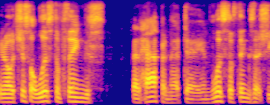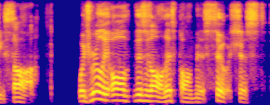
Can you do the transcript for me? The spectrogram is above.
You know, it's just a list of things that happened that day and list of things that she saw. Which really all this is all this poem is too. It's just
